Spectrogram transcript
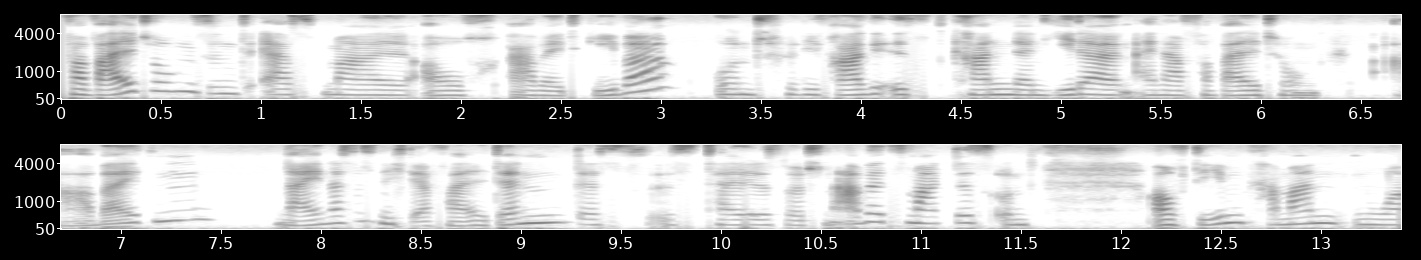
Verwaltungen sind erstmal auch Arbeitgeber und die Frage ist, kann denn jeder in einer Verwaltung arbeiten? Nein, das ist nicht der Fall, denn das ist Teil des deutschen Arbeitsmarktes und auf dem kann man nur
